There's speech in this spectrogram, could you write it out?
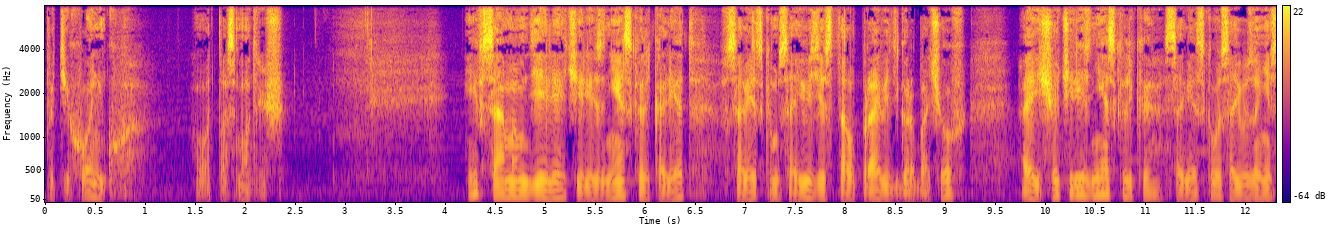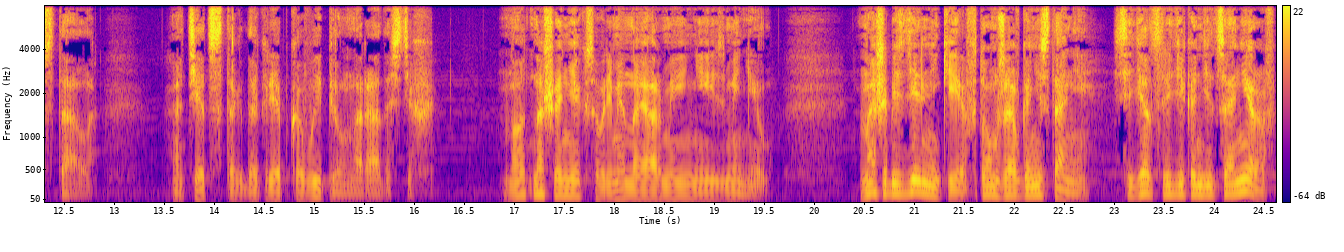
потихоньку. Вот посмотришь». И в самом деле, через несколько лет в Советском Союзе стал править Горбачев, а еще через несколько Советского Союза не стало. Отец тогда крепко выпил на радостях но отношение к современной армии не изменил. Наши бездельники в том же Афганистане сидят среди кондиционеров,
